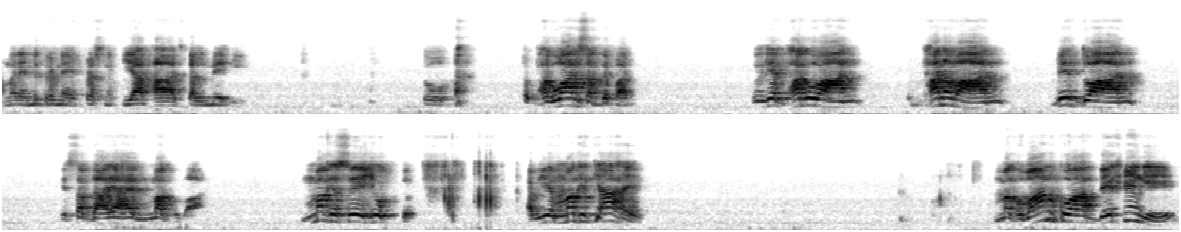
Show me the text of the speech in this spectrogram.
हमारे मित्र ने प्रश्न किया था आजकल में ही। तो, तो भगवान शब्द पर तो ये भगवान धनवान विद्वान ये शब्द आया है मघवान। मघ से युक्त। अब ये मघ क्या है? मघवान को आप देखेंगे।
